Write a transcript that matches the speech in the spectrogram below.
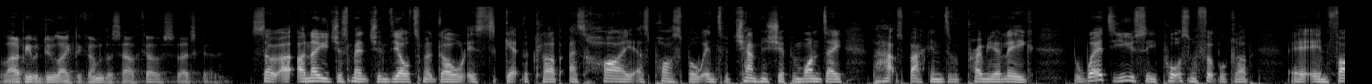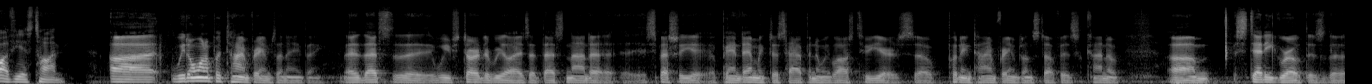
a lot of people do like to come to the South Coast, so that's good. So I know you just mentioned the ultimate goal is to get the club as high as possible into the Championship and one day perhaps back into the Premier League. But where do you see Portsmouth Football Club in five years' time? Uh, we don't want to put time frames on anything. That's the, we've started to realize that that's not a, especially a pandemic just happened and we lost two years. So putting time frames on stuff is kind of um, steady growth is the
